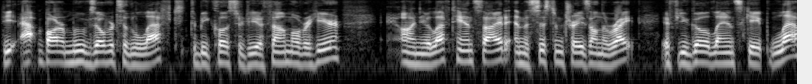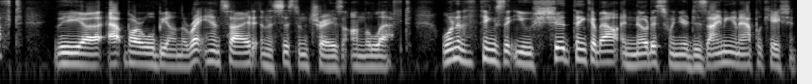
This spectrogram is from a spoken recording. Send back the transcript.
the app bar moves over to the left to be closer to your thumb over here, on your left-hand side and the system tray is on the right. If you go landscape left, the uh, app bar will be on the right-hand side and the system tray is on the left. One of the things that you should think about and notice when you're designing an application,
